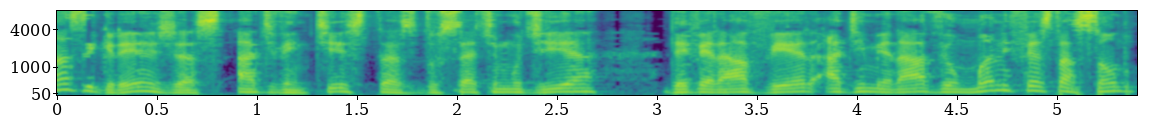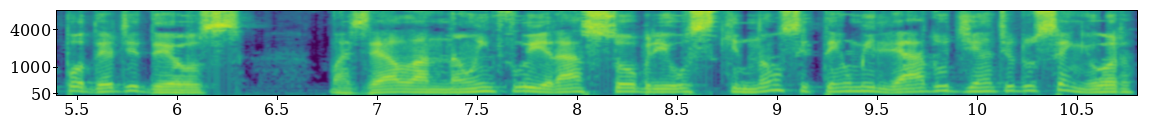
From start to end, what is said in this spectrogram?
Nas igrejas adventistas do sétimo dia, deverá haver admirável manifestação do poder de Deus, mas ela não influirá sobre os que não se têm humilhado diante do Senhor,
